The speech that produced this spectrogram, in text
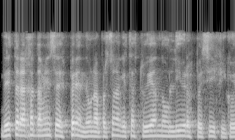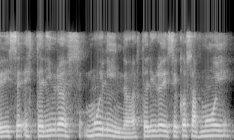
De esta raja también se desprende una persona que está estudiando un libro específico y dice, este libro es muy lindo, este libro dice cosas muy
